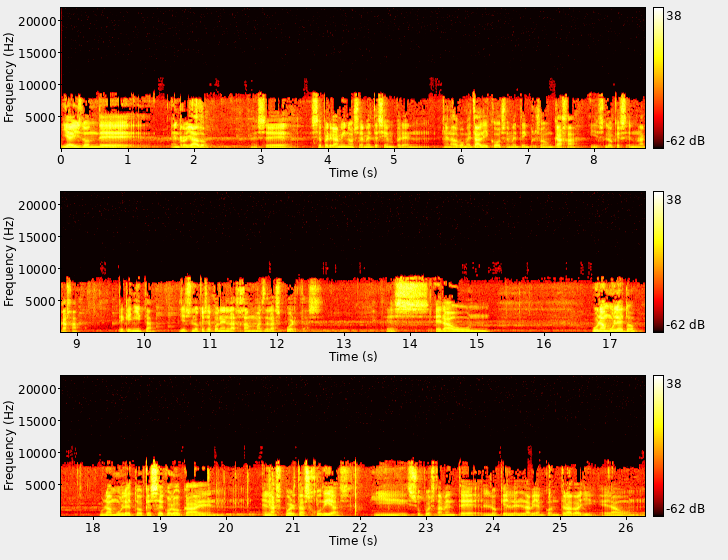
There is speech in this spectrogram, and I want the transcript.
y ahí es donde enrollado ese, ese pergamino se mete siempre en, en, algo metálico, se mete incluso en caja y es lo que es en una caja pequeñita y es lo que se pone en las jambas de las puertas. Es, era un, un amuleto, un amuleto que se coloca en, en las puertas judías y supuestamente lo que él había encontrado allí era un,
